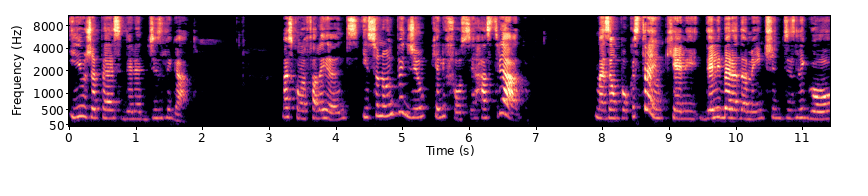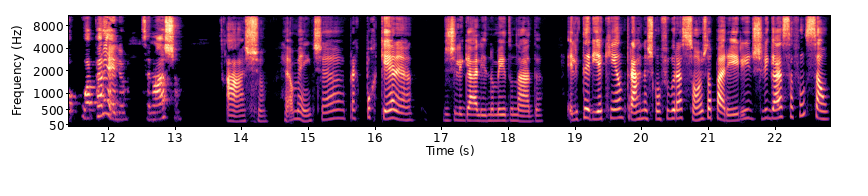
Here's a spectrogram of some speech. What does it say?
e o GPS dele é desligado. Mas, como eu falei antes, isso não impediu que ele fosse rastreado. Mas é um pouco estranho que ele deliberadamente desligou o aparelho. Você não acha? Acho. Realmente. É pra... Por que, né? Desligar ali no meio do nada. Ele teria que entrar nas configurações do aparelho e desligar essa função.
